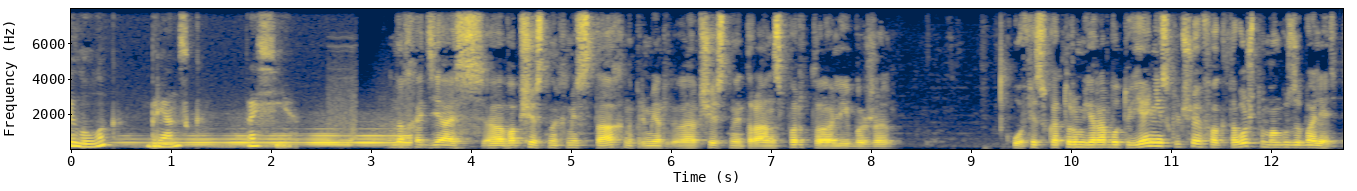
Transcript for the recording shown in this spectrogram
Филолог. Брянск. Россия. Находясь э, в общественных местах, например, э, общественный транспорт, э, либо же офис, в котором я работаю, я не исключаю факт того, что могу заболеть.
